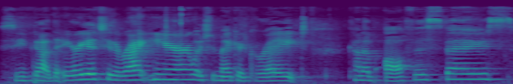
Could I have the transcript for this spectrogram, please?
So you've got the area to the right here, which would make a great kind of office space.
